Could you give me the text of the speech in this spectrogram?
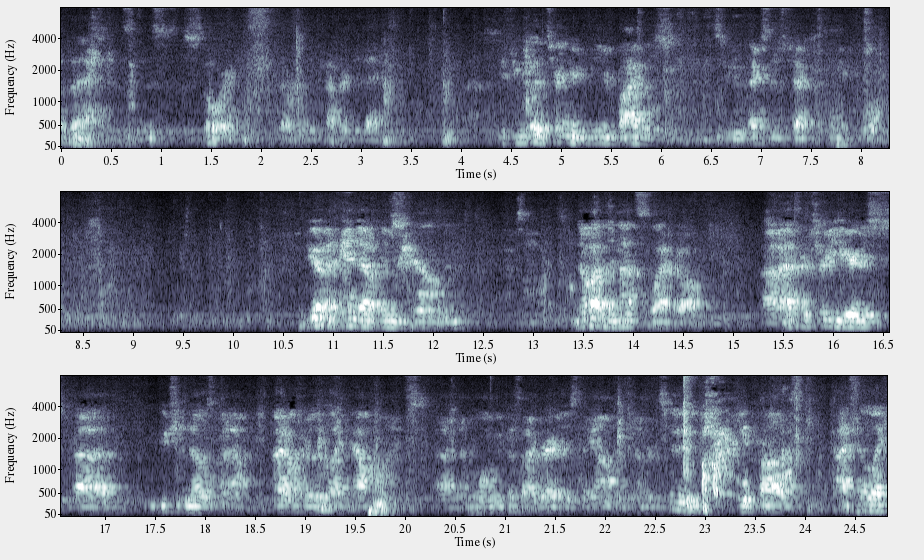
of the Exodus, and this is the story that we're going to cover today. If you would, turn your, your Bibles to Exodus chapter 24. If you have a handout in your bulletin, no, I did not slack off. Uh, after three years, uh, you should know this by now, I don't really like outlines. Uh, number one, because I rarely stay on them. Number two, because I feel like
